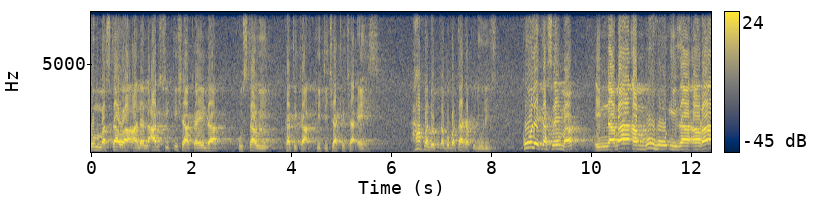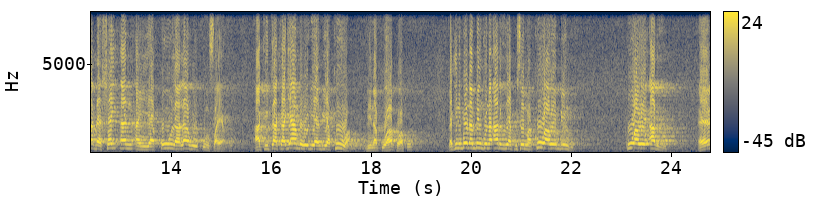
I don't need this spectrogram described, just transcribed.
Thumma stawa ala al-arshi, kisha akaenda kustawi katika kiti chake cha enzi. Hapa ndo tunapopataka kujiuliza. Kule kasema innama amruhu idha arada shay'an an yaqula lahu kun fayakun, akitaka jambo huliambia kuwa, linakuwa hapo hapo lakini mbona mbingu na ardhi ya kusema kuwa we mbingu, kuwa we ardhi eh?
